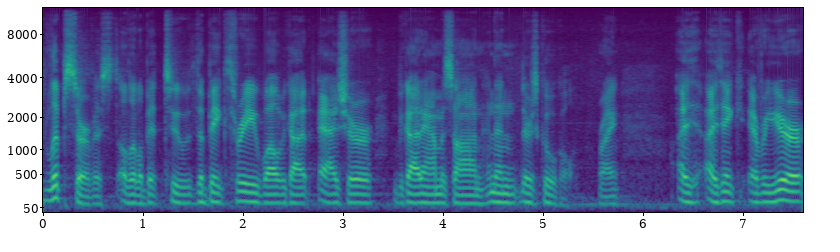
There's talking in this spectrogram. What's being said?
lip service a little bit to the big three. Well, we got Azure, we got Amazon, and then there's Google, right? I, I, think every year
